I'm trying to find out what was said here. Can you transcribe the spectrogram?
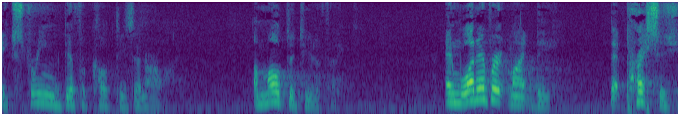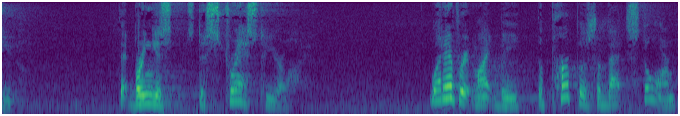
extreme difficulties in our life. A multitude of things. And whatever it might be that presses you, that brings distress to your life, whatever it might be, the purpose of that storm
